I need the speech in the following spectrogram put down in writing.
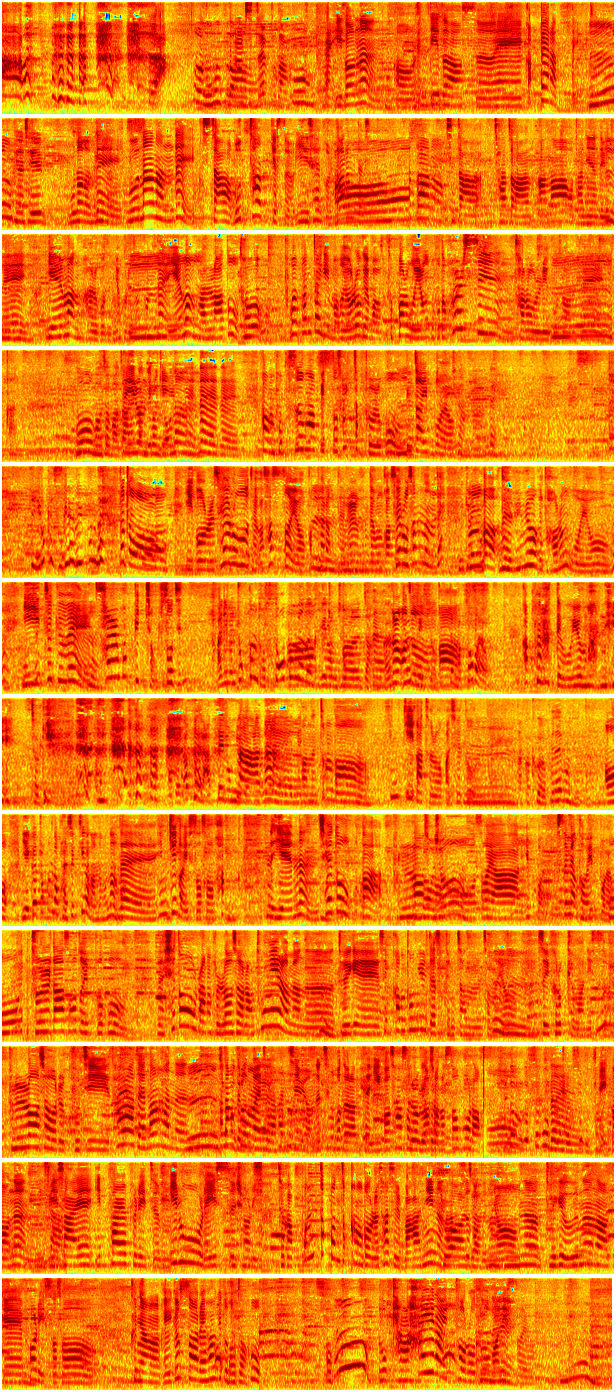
으악, 아, 너무 예쁘다. 음, 진짜 예쁘다 아, 이거는 어, 엔디드 하우스의 카페라떼 음, 그냥 제일 무난한 색. 네 무난한데 진짜 못 찾겠어요 이 색을 다른 아. 데서 화장 진짜 자주 안, 안 하고 다니는데 요새 얘만 바르거든요. 그래서 음. 근데 얘만 발라도 더 반- 반짝이 막 여러 개 막 덧바르고 이런 것보다 훨씬 잘 어울리고 저한테 약간 어, 맞아, 맞아. 네, 이런 이런 느낌. 연한. 네, 네. 약간 복숭아빛도 살짝 돌고 진짜 이뻐요. 티가 안 나는데. 이렇게 두 개도 이쁜데. 그죠? 이거를 새로 제가 샀어요 카페라떼를 음, 음. 근데 뭔가 새로 샀는데 뭔가 네 미묘하게 다른 거예요 이 특유의 응. 살구빛이 없어진 아니면 조금 더 써보면은 아, 그게 좀 그런가? 덜하지 않을까요? 네, 그래가지고 수도 있어. 뭔가- 좀막 써봐요. 카페라떼 우유만이 저기. 약간 카페 라떼 아, 종류구나. 네, 네. 저는 좀더 흰기가 들어간 섀도우인데 음, 아까 그거 옆에다 해보면 되겠다. 어, 얘가 조금 더 갈색 티가 나는구나. 네 흰기가 있어서 확 근데 얘는 섀도우보다 블러셔 블러셔? 써야 이뻐요 쓰면 더 이뻐요 어. 둘다 써도 이쁘고 네, 섀도우랑 블러셔랑 통일하면은 음. 되게 색감 통일돼서 괜찮잖아요. 음. 그래서 그렇게 많이 써요. 블러셔를 굳이 사야 되나 하는 음, 화장품에. 제가 관심이 없는 친구들한테 이거 사서 그러게, 블러셔로 그러게. 써보라고. 섀도우로도 쓰고 블러셔로 쓰고. 이거는 미사. 미사의 이탈 프리즘 1호 레이스 셔링. 제가 번쩍번쩍한 거를 사실 많이는 안 쓰거든요. 음. 저는 되게 은은하게 펄이 있어서 그냥 애교살에 하기도 어. 좋고 어, 이거 그냥 하이라이터로도. 많이 써요. 음.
